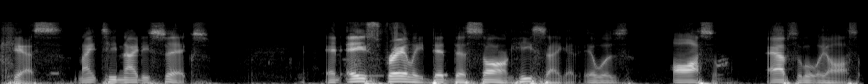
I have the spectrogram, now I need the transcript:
Kiss, 1996. And Ace Frehley did this song. He sang it. It was awesome. Absolutely awesome.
